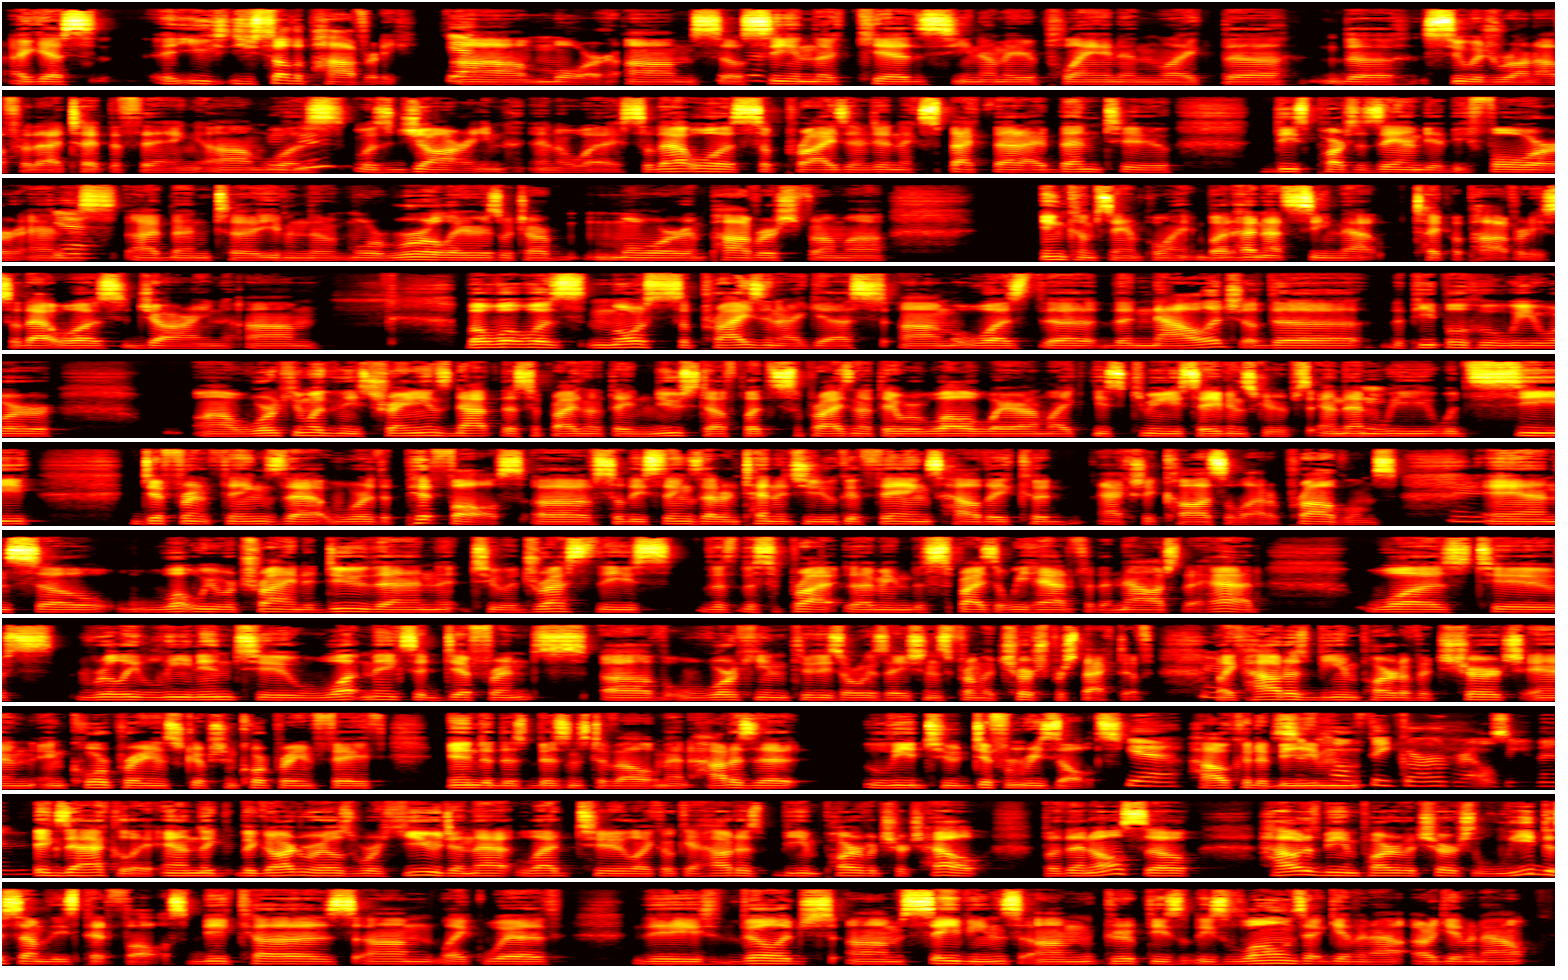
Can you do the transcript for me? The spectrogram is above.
I guess you you saw the poverty Yeah. uh, more. Um, so seeing the kids, you know, maybe playing in like the the sewage runoff or that type of thing um, was was jarring in a way. So that was surprising. I didn't expect that. I'd been to these parts of Zambia before, and Yeah. this, I've been to even the more rural areas, which are more impoverished from a income standpoint, but Mm-hmm. had not seen that type of poverty. So that was jarring. Um, but what was most surprising, I guess, um, was the the knowledge of the the people who we were uh, working with in these trainings. Not the surprising that they knew stuff, but surprising that they were well aware on like these community savings groups. And then Mm. we would see different things that were the pitfalls of so these things that are intended to do good things, how they could actually cause a lot of problems. Mm. And so what we were trying to do then to address these the, the surprise I mean the surprise that we had for the knowledge they had was to really lean into what makes a difference of working through these organizations from a church perspective. Mm. Like how does being part of a church and incorporating scripture, incorporating faith into this business development, how does it lead to different results? Yeah. How could it be Some healthy guardrails, even. Exactly. And the, the guardrails were huge. And that led to like, okay, how does being part of a church help? But then also, how does being part of a church lead to some of these pitfalls? Because, um, like with the village, um, savings, um, group, these, these loans that given out are given out.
